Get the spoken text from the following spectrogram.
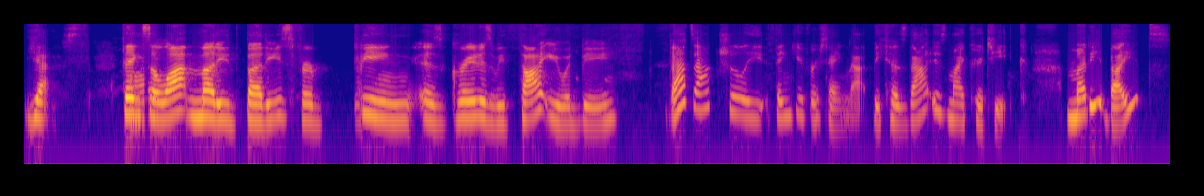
Yes. Thanks I- a lot, Muddy Buddies, for being as great as we thought you would be. That's actually, thank you for saying that because that is my critique. Muddy Bites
